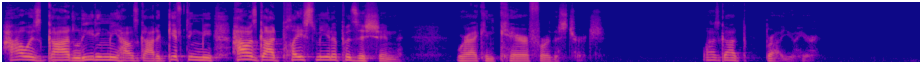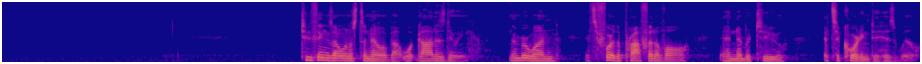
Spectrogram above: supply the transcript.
How is God leading me? How is God gifting me? How has God placed me in a position where I can care for this church? Why has God brought you here? Two things I want us to know about what God is doing. Number one, it's for the profit of all. And number two, it's according to his will.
